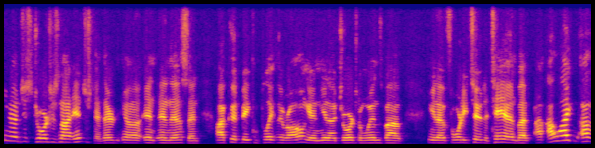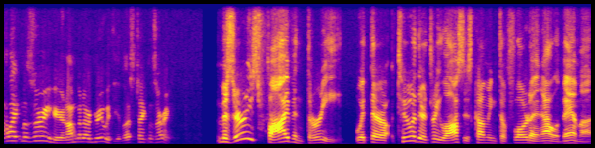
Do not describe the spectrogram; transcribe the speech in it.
you know, just Georgia's not interested. They're you know in in this, and I could be completely wrong, and you know, Georgia wins by you know 42 to 10, but I, I like I like Missouri here, and I'm going to agree with you. Let's take Missouri. Missouri's five and three with their two of their three losses coming to Florida and Alabama,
